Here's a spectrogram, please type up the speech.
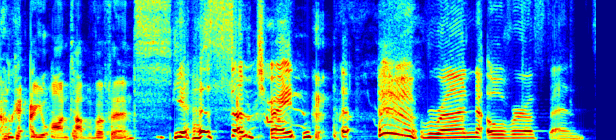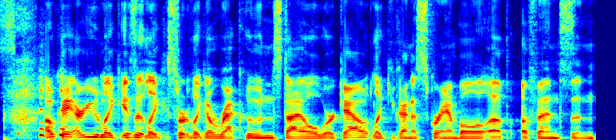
Okay, are you on top of a fence? Yes, I'm trying to run over a fence. Okay, are you like is it like sort of like a raccoon style workout? Like you kind of scramble up a fence and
